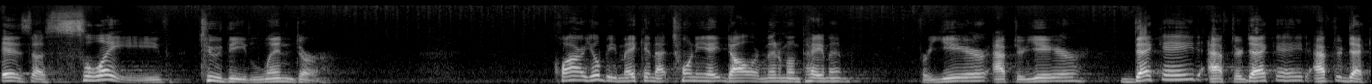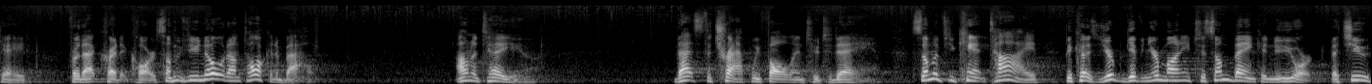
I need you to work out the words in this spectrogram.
is a slave to the lender. Choir, you'll be making that $28 minimum payment for year after year, decade after decade after decade for that credit card. Some of you know what I'm talking about. I want to tell you, that's the trap we fall into today. Some of you can't tithe because you're giving your money to some bank in New York that you,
